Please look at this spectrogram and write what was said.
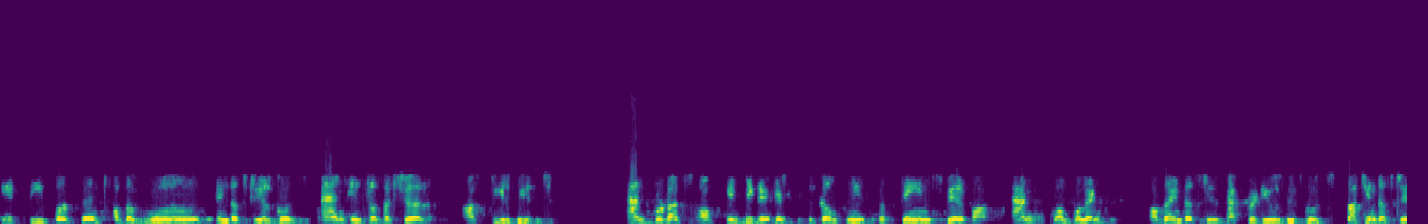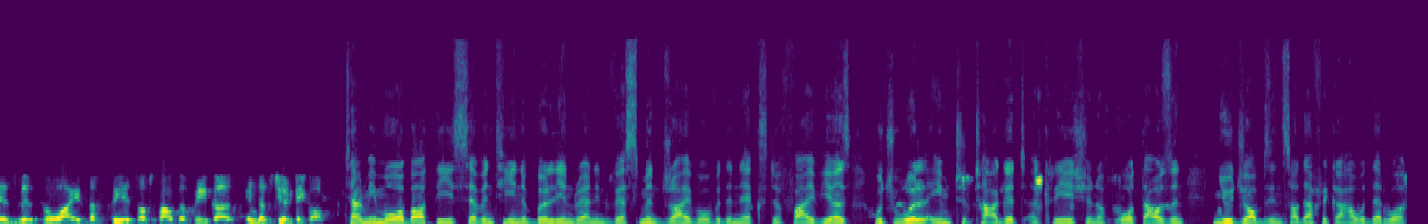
80% of the world's industrial goods and infrastructure are steel based and products of integrated steel companies sustain spare parts and components of the industries that produce these goods. Such industries will provide the base of South Africa's industrial takeoff. Tell me more about the 17 billion rand investment drive over the next five years, which will aim to target a creation of 4,000 new jobs in South Africa. How would that work?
